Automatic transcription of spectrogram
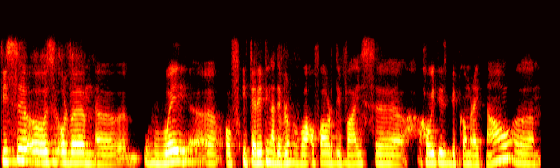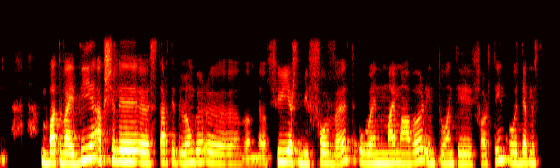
this uh, was all the uh, way uh, of iterating a development of our device, how it is become right now. Um, but the idea actually started longer, a few years before that, when my mother in 2013 was diagnosed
